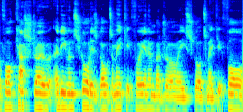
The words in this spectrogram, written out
before Castro had even scored his goal to make it three, and Bajrami scored to make it four.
